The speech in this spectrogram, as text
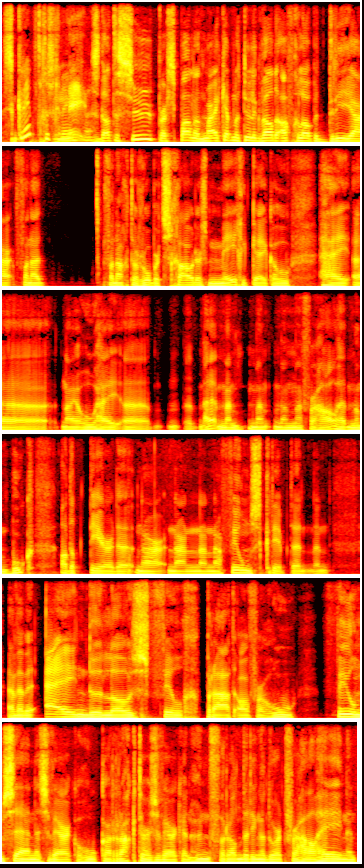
script geschreven? Nee, dus dat is super spannend. Maar ik heb natuurlijk wel de afgelopen drie jaar vanuit van achter Robert's schouders meegekeken hoe hij, eh, nou ja, hoe hij eh, mijn, mijn, mijn, mijn verhaal, mijn boek adapteerde naar, naar, naar, naar filmscript. En, en, en we hebben eindeloos veel gepraat over hoe filmscènes werken, hoe karakters werken en hun veranderingen door het verhaal heen. En,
